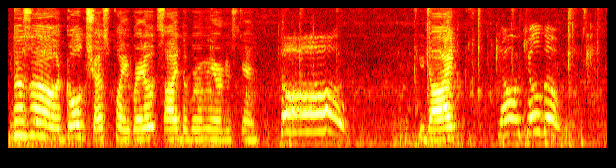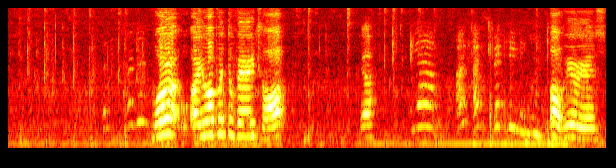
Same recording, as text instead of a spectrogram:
there's a gold chest plate right outside the room you're just in. Oh! You died. No, I killed him. Cousin, Where are you up at the very top? Yeah. yeah, I'm, I'm spectating you. Oh, here he is.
